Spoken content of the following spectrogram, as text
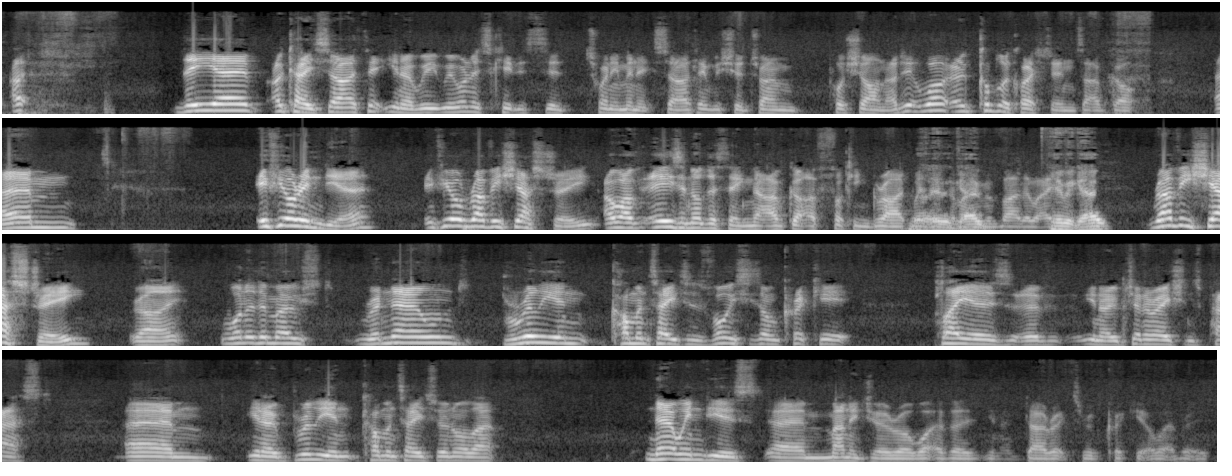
The uh, okay, so I think you know we, we wanted to keep this to twenty minutes, so I think we should try and push on. I do well, a couple of questions that I've got. Um, if you're India, if you're Ravi Shastri, oh, I've, here's another thing that I've got a fucking gripe with Well, at the go. moment. By the way, Here we go. Ravi Shastri, right, one of the most renowned, brilliant commentators, voices on cricket, players of you know generations past, um, you know, brilliant commentator and all that. Now India's um, manager or whatever, you know, director of cricket or whatever it is.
